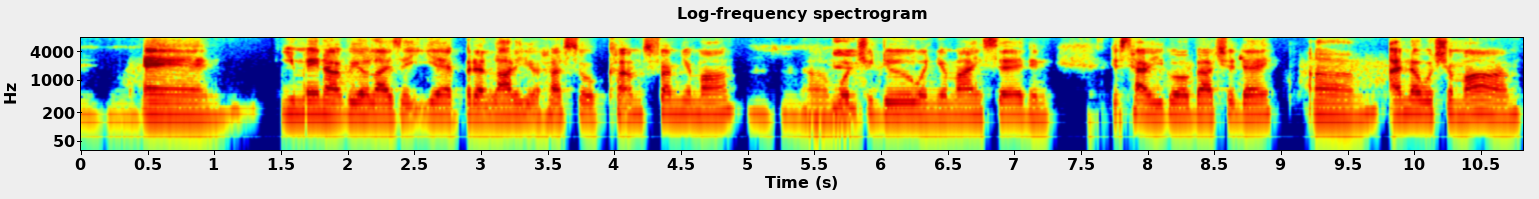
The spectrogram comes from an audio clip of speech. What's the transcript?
Mhm. And you may not realize it yet, but a lot of your hustle comes from your mom, Mhm. um, Yeah. what you do and your mindset and just how you go about your day. Um, I know with your mom,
